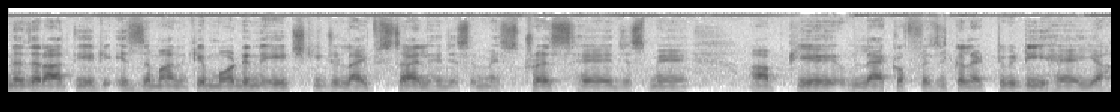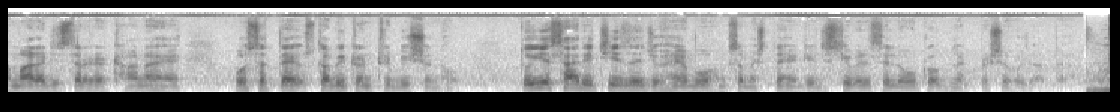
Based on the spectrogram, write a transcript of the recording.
نظر آتی ہے کہ اس زمانے کے ماڈرن ایج کی جو لائف سٹائل ہے، جس میں سٹریس ہے، جس میں آپ کے لیک آف فزیکل ایکٹیویٹی ہے یا ہمارا جس طرح کا کھانا ہے، ہو سکتا ہے اس کا بھی کنٹریبیوشن ہو۔ تو یہ ساری چیزیں جو ہیں، وہ ہم سمجھتے ہیں کہ جس کی وجہ سے لوگوں کو بلڈ پریشر ہو جاتا ہے۔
